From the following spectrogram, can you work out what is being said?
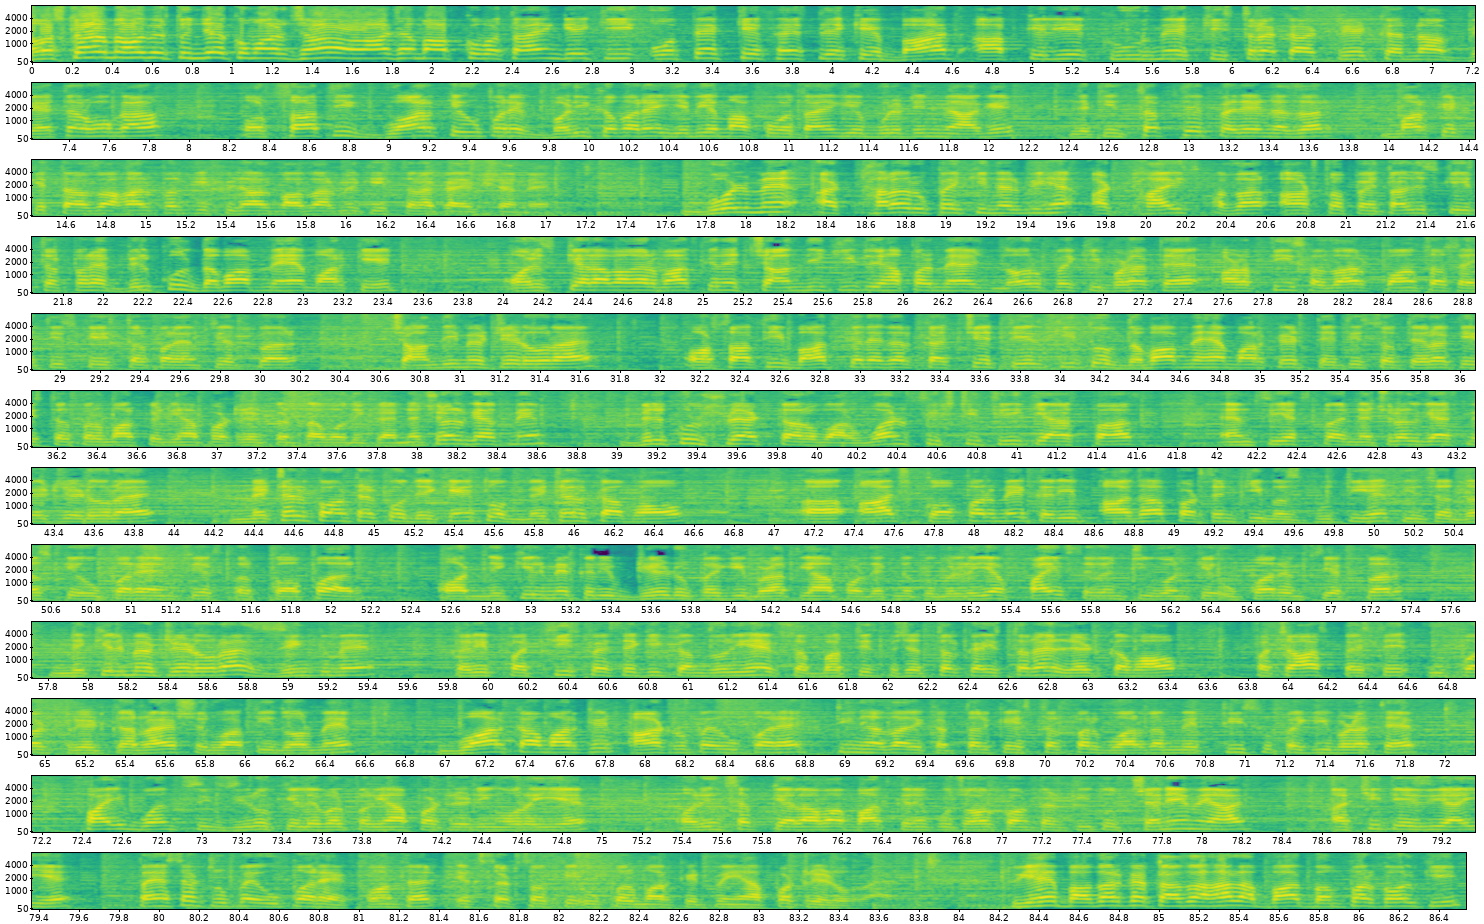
नमस्कार, मैं हूँ मृत्युंजय कुमार झा और आज हम आपको बताएँगे कि ओपेक के फैसले के बाद आपके लिए क्रूड में किस तरह का ट्रेड करना बेहतर होगा और साथ ही ग्वार के ऊपर एक बड़ी खबर है, ये भी हम आपको बताएँगे बुलेटिन में आगे। लेकिन सबसे पहले नज़र मार्केट के ताज़ा हाल पर कि फ़िलहाल बाज़ार में किस तरह का एक्शन है। गोल्ड में अट्ठारह रुपए की नरमी है, अट्ठाईस हज़ार आठ सौ पैंतालीस के स्तर पर है। बिल्कुल दबाव में है मार्केट। और इसके अलावा अगर बात करें चांदी की तो यहाँ पर महज नौ रुपये की बढ़त है। अड़तीस हज़ार पाँच सौ सैंतीस के स्तर पर एम पर चांदी में ट्रेड हो रहा है। और साथ ही बात करें अगर कच्चे तेल की तो दबाव में है मार्केट तैंतीस सौ तेरह के स्तर पर मार्केट यहाँ पर ट्रेड करता हुआ दिख रहा है। नेचुरल गैस में बिल्कुल फ्लैट कारोबार 163 के आसपास एमसीएक्स पर नेचुरल गैस में ट्रेड हो रहा है। मेटल काउंटर को देखें तो मेटल का भाव आज कॉपर में करीब आधा परसेंट की मजबूती है। 310 के ऊपर है एमसीएक्स पर कॉपर और निकिल में करीब डेढ़ रुपए की बढ़त यहाँ पर देखने को मिल रही है। 571 के ऊपर एम पर निकिल में ट्रेड हो रहा है। जिंक में करीब 25 पैसे की कमज़ोरी है। एक सौ बत्तीस पचहत्तर का स्तर है लेड का भाव 50 पैसे ऊपर ट्रेड कर रहा है। शुरुआती दौर में ग्वार का मार्केट आठ रुपये ऊपर है। तीन हज़ार इकहत्तर के स्तर पर ग्वारगम में तीस रुपये की बढ़त है। फाइव वन सिक्स ज़ीरो के लेवल पर यहाँ पर ट्रेडिंग हो रही है। और इन सब के अलावा बात करें कुछ और काउंटर की तो चने में आज अच्छी तेज़ी आई है। पैंसठ रुपये ऊपर है। काउंटर इकसठ सौ के ऊपर मार्केट में यहाँ पर ट्रेड हो रहा है। तो यह है बाज़ार का ताज़ा हाल। अब बात बम्पर कॉल की।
